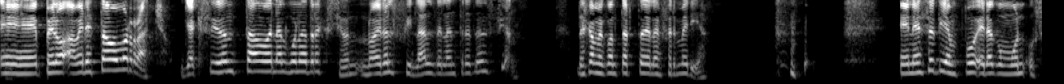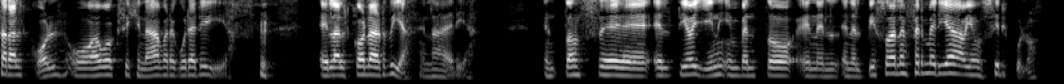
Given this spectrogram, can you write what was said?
Eh, pero haber estado borracho y accidentado en alguna atracción no era el final de la entretención. Déjame contarte de la enfermería. en ese tiempo era común usar alcohol o agua oxigenada para curar heridas. El alcohol ardía en las heridas. Entonces el tío Jin inventó en el, en el piso de la enfermería había un círculo.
